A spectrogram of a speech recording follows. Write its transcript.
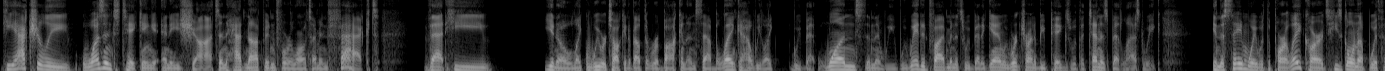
he actually wasn't taking any shots and had not been for a long time. In fact, that he, you know, like we were talking about the Rybakina and Sabalenka, how we like we bet once and then we we waited five minutes, we bet again. We weren't trying to be pigs with a tennis bet last week in the same way with the parlay cards, he's going up with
